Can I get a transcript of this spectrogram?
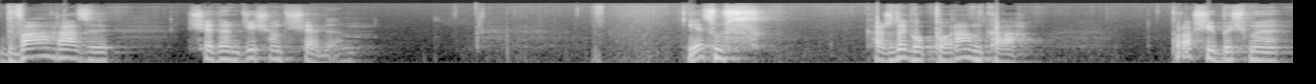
dwa razy 77. Jezus każdego poranka prosi, byśmy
